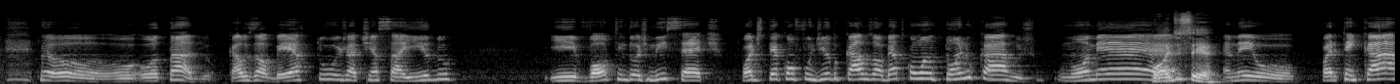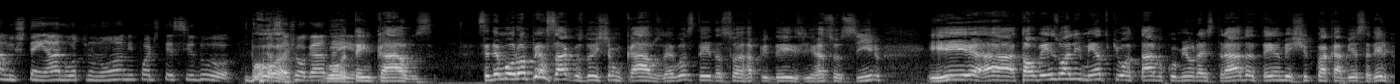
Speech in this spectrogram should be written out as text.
ô, Otávio, Carlos Alberto já tinha saído e volta em 2007. Pode ter confundido Carlos Alberto com o Antônio Carlos. O nome é. Pode ser. É meio. Tem Carlos, tem A no outro nome, pode ter sido boa, essa jogada boa, aí. Tem Carlos. Você demorou a pensar que os dois tinham Carlos, né? Gostei da sua rapidez de raciocínio. E ah, talvez o alimento que o Otávio comeu na estrada tenha mexido com a cabeça dele.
